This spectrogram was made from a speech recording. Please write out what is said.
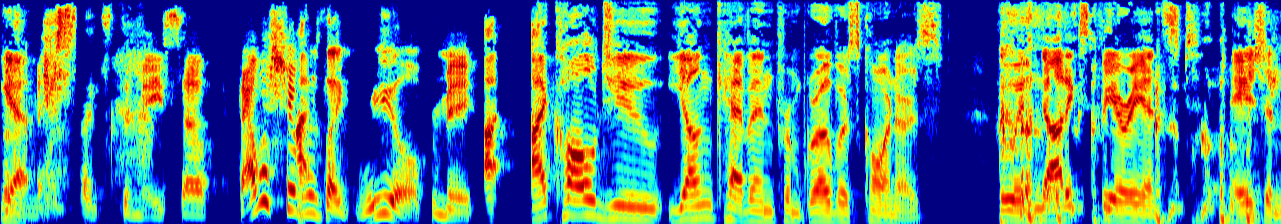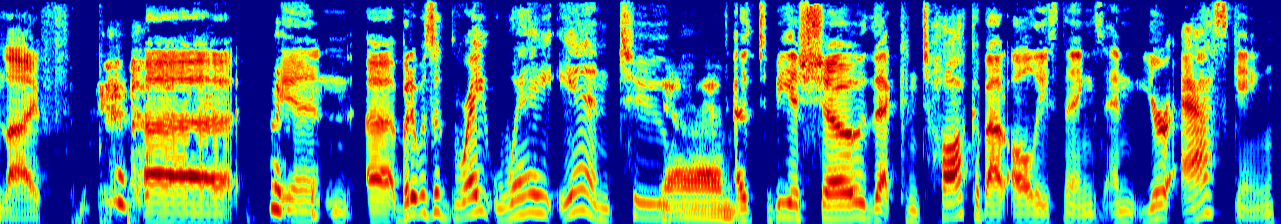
doesn't Yeah. make sense to me. So that was shit I- was like real for me. I called you young kevin from grover's corners who had not experienced asian life uh in uh but it was a great way in to yeah uh, to be a show that can talk about all these things and you're asking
